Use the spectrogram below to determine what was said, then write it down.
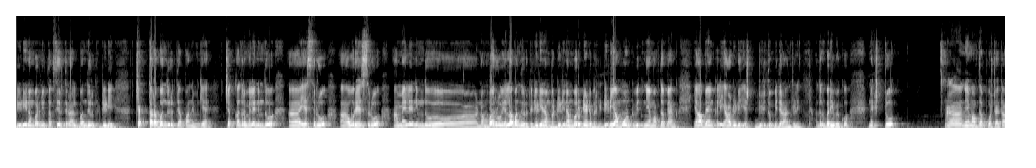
D D number ನೀವು ತೆಗ್ಸಿರ್ತೀರ, ಅಲ್ಲಿ ಬಂದಿರುತ್ತೆ ಡಿ ಡಿ ಚೆಕ್ ಥರ ಬಂದಿರುತ್ತೆ ಅಪ್ಪ ನಿಮಗೆ. ಚೆಕ್ ಅದ್ರ ಮೇಲೆ ನಿಮ್ಮದು ಹೆಸರು ಅವ್ರ ಹೆಸರು, ಆಮೇಲೆ ನಿಮ್ಮದು ನಂಬರು ಎಲ್ಲ ಬಂದಿರುತ್ತೆ D D number D D number date ಬರಿ D D amount with name of the bank ಯಾವ ಬ್ಯಾಂಕಲ್ಲಿ ಯಾವ ಡಿ ಡಿ ಎಷ್ಟು ಡಿ ಡಿ ತುಂಬಿದ್ದೀರಾ ಅಂತೇಳಿ ಅದನ್ನು ಬರೀಬೇಕು. Next name of the post ಆಯಿತಾ?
